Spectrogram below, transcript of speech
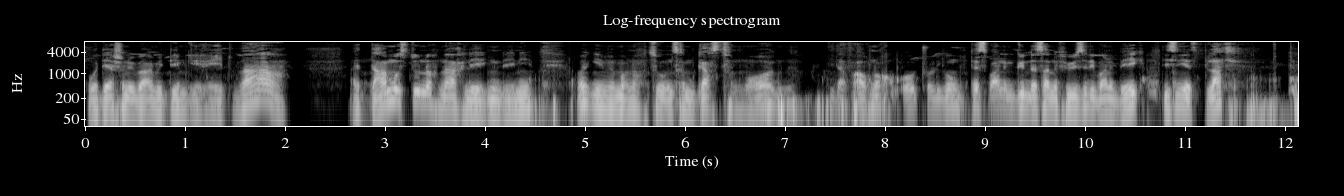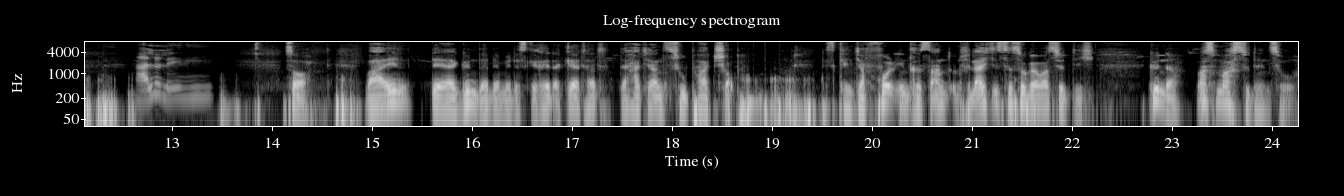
wo der schon überall mit dem Gerät war. Also Da musst du noch nachlegen, Leni. Aber gehen wir mal noch zu unserem Gast von morgen. Die darf auch noch, oh, Entschuldigung, das waren im Günther seine Füße, die waren im Weg. Die sind jetzt platt. Hallo Leni. So, weil der Günther, der mir das Gerät erklärt hat, der hat ja einen super Job. Das klingt ja voll interessant und vielleicht ist das sogar was für dich. Günther, was machst du denn so?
